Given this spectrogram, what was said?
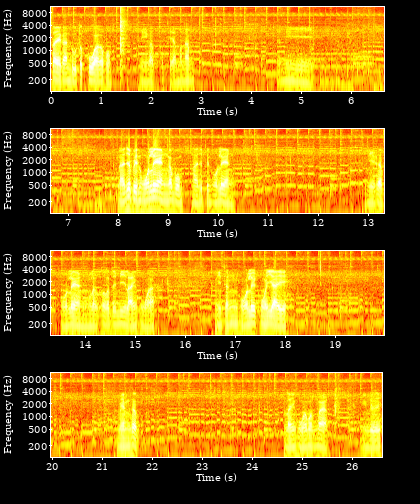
ใส่การดูตะกัวครับผม นี่ครับเขาแถมมานำอันนี้น่าจะเป็นหัวแรงครับผมน่าจะเป็นหัวแรง นี่ครับหัวแรงแล้วเขาก็จะมีหลายหัว มีทั้งหัวเล็กหัวใหญ่แม่นครับหลายหัวมากๆนี่เลย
